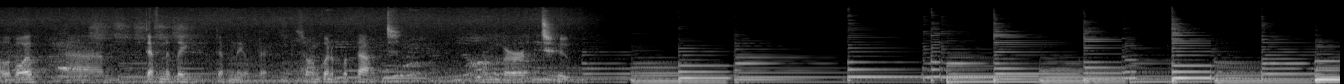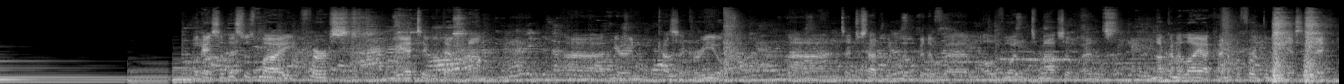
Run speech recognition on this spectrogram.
olive oil. Um, definitely, definitely up there. So I'm going to put that number two. Okay, so this was my first mollete without ham uh, here in Casa Carrillo, and I just had it with a little bit of um, olive oil and tomato. And I'm not gonna lie, I kind of preferred the one yesterday.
